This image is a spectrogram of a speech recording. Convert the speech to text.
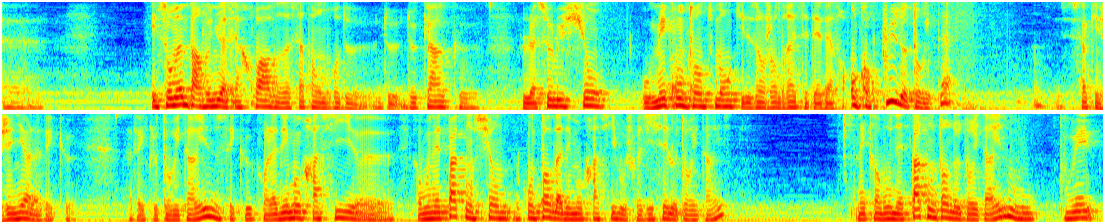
euh, et sont même parvenus à faire croire dans un certain nombre de, de cas que la solution au mécontentement qui les engendrait, c'était d'être encore plus autoritaire. C'est ça qui est génial avec, euh, avec l'autoritarisme, c'est que quand la démocratie, euh, quand vous n'êtes pas conscient, content de la démocratie, vous choisissez l'autoritarisme. Mais quand vous n'êtes pas content de l'autoritarisme, vous pouvez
